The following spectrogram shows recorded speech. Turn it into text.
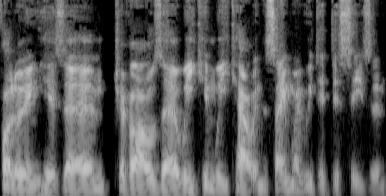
following his um, travails uh, week in week out in the same way we did this season.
